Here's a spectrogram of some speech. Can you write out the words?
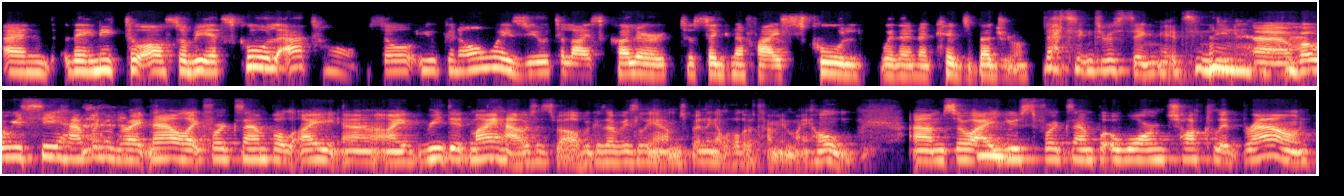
and they need to also be at school at home. So you can always utilize color to signify school within a kid's bedroom. That's interesting. It's indeed uh, what we see happening right now. Like for example, I uh, I redid my house as well because obviously I'm spending a lot of time in my home. Um, so I mm-hmm. used, for example, a warm chocolate brown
